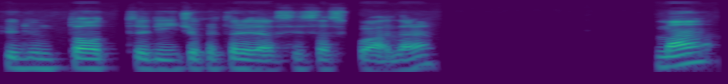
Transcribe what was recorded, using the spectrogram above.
più di un tot di giocatori della stessa squadra, ma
